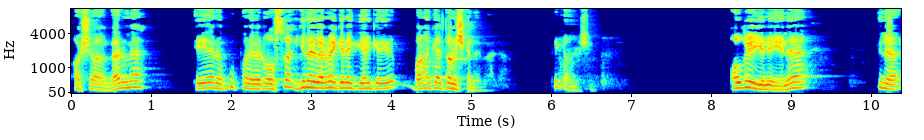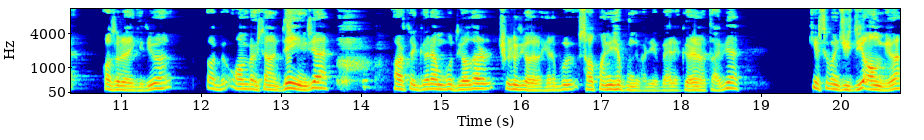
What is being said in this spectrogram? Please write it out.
Aşağı verme. Eğer bu para ver olsa yine verme gene gel, gel, bana gel danış gene böyle. Peki anlaşayım. Alıyor yine yine. Yine pazara gidiyor. Tabi 15 tane deyince artık gören bu diyorlar, çocuk diyorlar. Yani bu satma niye bunu böyle, böyle göreme tabi. Kimse bunu ciddi almıyor.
